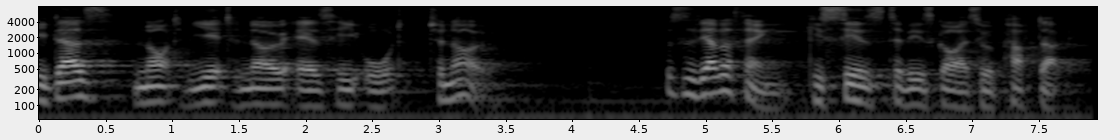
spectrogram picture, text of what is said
he does not yet know as he ought to know. This is the other thing he says to these guys who are puffed up.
